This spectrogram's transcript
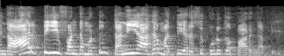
இந்த ஆர்டிஇ ஃபண்டை மட்டும் தனியாக மத்திய அரசு கொடுக்க பாருங்க அப்படின்னு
